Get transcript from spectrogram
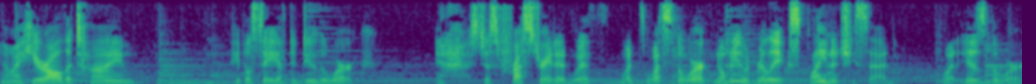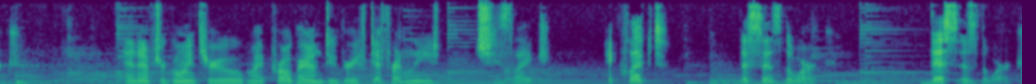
You know, I hear all the time people say you have to do the work. And I was just frustrated with what's what's the work? Nobody would really explain it, she said. What is the work? And after going through my program, Do Grief Differently, she's like, it clicked. This is the work. This is the work.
